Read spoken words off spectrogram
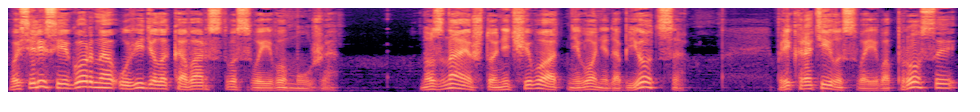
Василиса Егоровна увидела коварство своего мужа, но, зная, что ничего от него не добьется, прекратила свои вопросы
